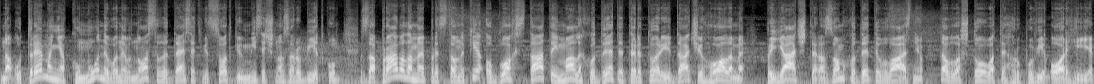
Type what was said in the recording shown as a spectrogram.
На утримання комуни вони вносили 10% місячного заробітку. За правилами, представники обох статей мали ходити території дачі голими, пиячти, разом ходити в лазню та влаштовувати групові оргії.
